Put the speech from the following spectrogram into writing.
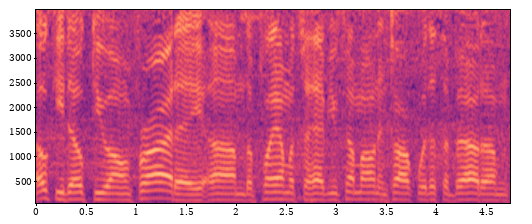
okey doked you on Friday. Um, the plan was to have you come on and talk with us about um,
